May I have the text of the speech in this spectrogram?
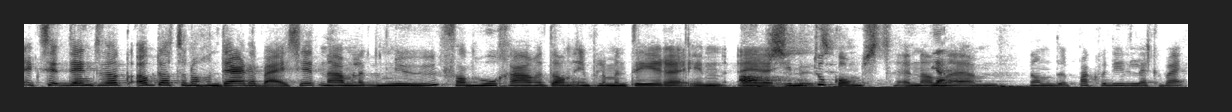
Ik denk ook, ook dat er nog een derde bij zit, namelijk nu, van hoe gaan we het dan implementeren in, uh, in de toekomst. En dan, ja. um, dan de, pakken we die er lekker bij.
